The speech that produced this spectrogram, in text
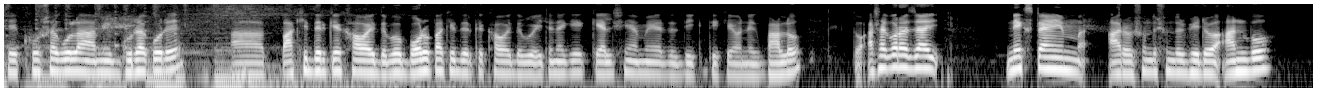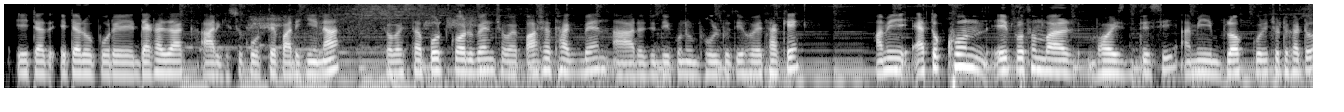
সেই খোসাগুলো আমি গুঁড়া করে পাখিদেরকে খাওয়াই দেবো, বড় পাখিদেরকে খাওয়াই দেবো। এটা নাকি ক্যালসিয়ামের দিক থেকে অনেক ভালো। তো আশা করা যায় নেক্সট টাইম আরও সুন্দর সুন্দর ভিডিও আনব। এটা, এটার উপরে দেখা যাক আর কিছু করতে পারি কি না সবাই সাপোর্ট করবেন, সবাই পাশে থাকবেন, আর যদি কোনো ভুল টুটি হয়ে থাকে। আমি এতক্ষণ এই প্রথমবার ভয়েস দিতেছি, আমি ব্লগ করি ছোটোখাটো,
